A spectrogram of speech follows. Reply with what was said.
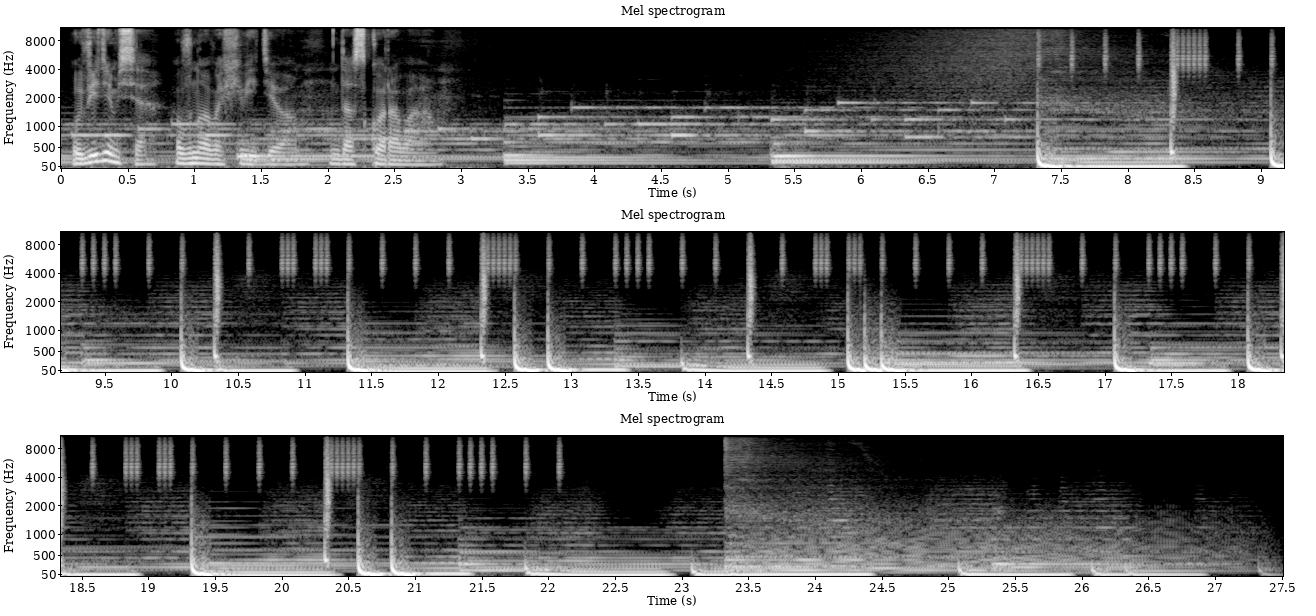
Увидимся в новых видео. До скорого.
